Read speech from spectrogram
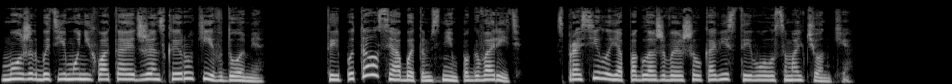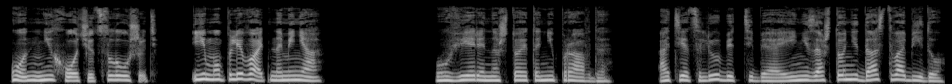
Может быть, ему не хватает женской руки в доме? Ты пытался об этом с ним поговорить?» — спросила я, поглаживая шелковистые волосы мальчонки. «Он не хочет слушать. Ему плевать на меня». Уверена, что это неправда. Отец любит тебя и ни за что не даст в обиду.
